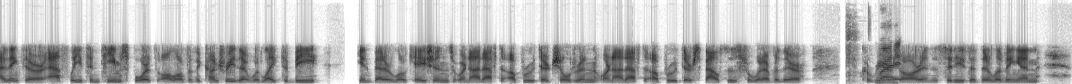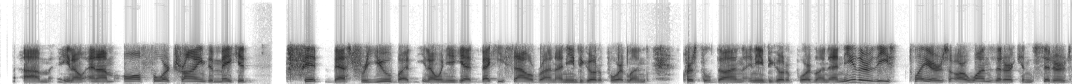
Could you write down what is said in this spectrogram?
I think there are athletes in team sports all over the country that would like to be in better locations or not have to uproot their children or not have to uproot their spouses for whatever their careers right. are in the cities that they're living in. Um, you know, and I'm all for trying to make it fit best for you. But you know, when you get Becky Sauerbrunn, I need to go to Portland. Crystal Dunn, I need to go to Portland. And neither of these players are ones that are considered,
